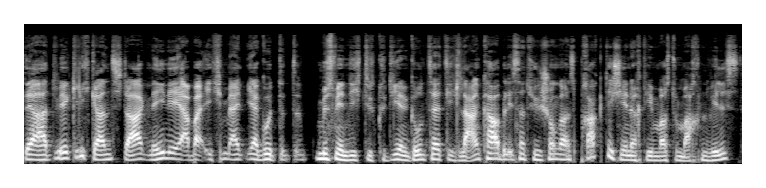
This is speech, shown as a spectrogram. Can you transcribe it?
Der hat wirklich ganz stark, nee, nee, aber ich meine, ja gut, müssen wir nicht diskutieren. Grundsätzlich LAN-Kabel ist natürlich schon ganz praktisch, je nachdem, was du machen willst.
